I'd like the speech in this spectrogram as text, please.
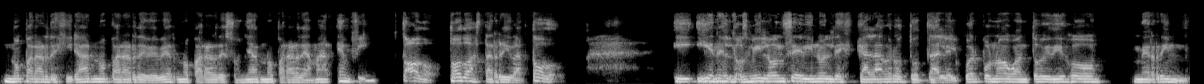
no parar de girar, no parar de beber, no parar de soñar, no parar de amar, en fin, todo, todo hasta arriba, todo. Y, y en el 2011 vino el descalabro total. El cuerpo no aguantó y dijo, me rindo.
